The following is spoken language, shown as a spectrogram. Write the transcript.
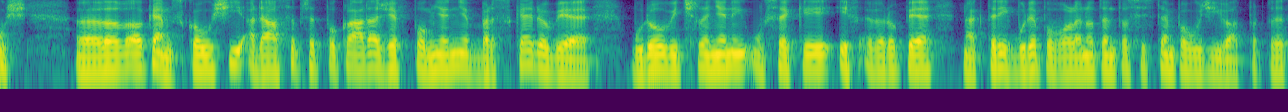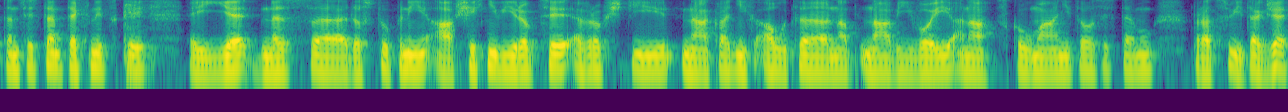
už eh, ve velkém zkouší a dá se předpokládat, že v poměrně brzké době budou vyčleněny úseky i v Evropě, na kterých bude povoleno tento systém používat, protože ten systém technicky je dnes eh, dostupný a všichni výrobci evropští nákladních aut eh, na, na vývoji a na zkoumání toho systému pracují. Takže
